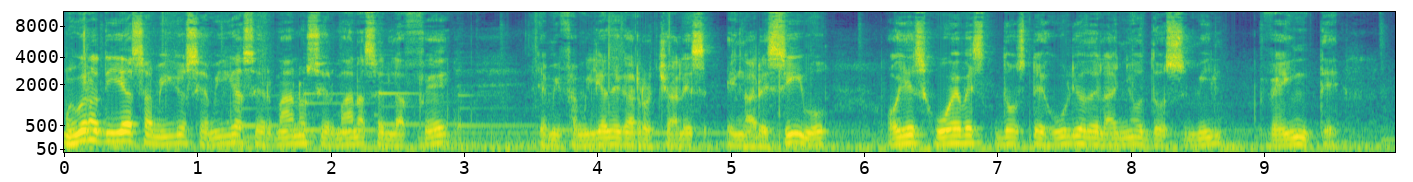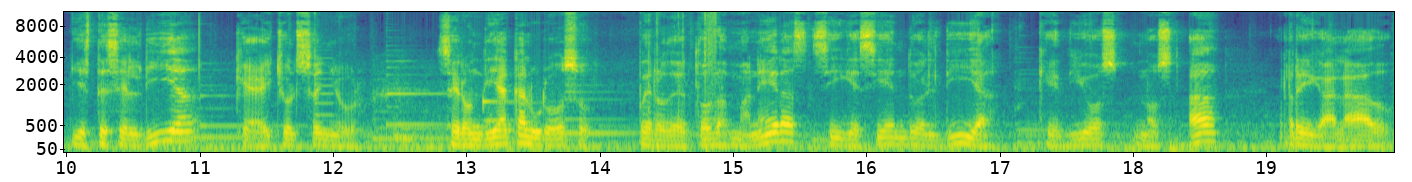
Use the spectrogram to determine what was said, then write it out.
Muy buenos días amigos y amigas, hermanos y hermanas en la fe y a mi familia de Garrochales en Arecibo. Hoy es jueves 2 de julio del año 2020 y este es el día que ha hecho el Señor. Será un día caluroso, pero de todas maneras sigue siendo el día que Dios nos ha regalado.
